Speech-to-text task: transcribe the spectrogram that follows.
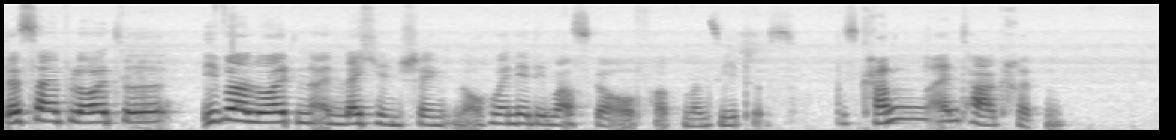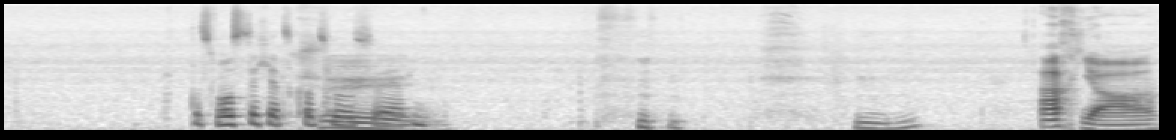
Deshalb, Leute, immer Leuten ein Lächeln schenken, auch wenn ihr die Maske auf habt, man sieht es. Das kann einen Tag retten. Das musste ich jetzt kurz loswerden. Ach ja.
